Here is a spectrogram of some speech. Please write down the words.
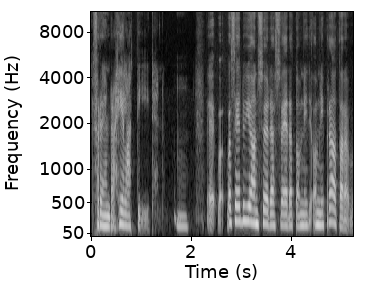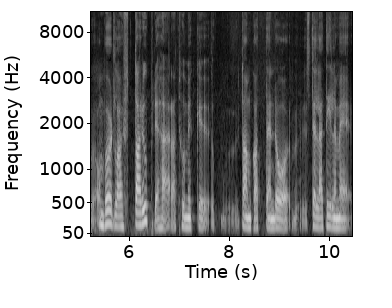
förändra hela tiden. Mm. Eh, vad säger du Jan Södersved, att om ni, om ni pratar om Birdlife tar upp det här att hur mycket tamkatten då ställer till med,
